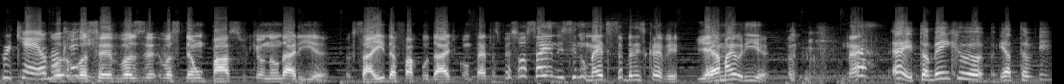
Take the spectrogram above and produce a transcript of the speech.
Porque eu não acredito. Você, você, você deu um passo que eu não daria. Eu saí da faculdade completa, as pessoas saem do ensino médio sem saber escrever. E é a maioria. Então, né? É, e também que o- e a- também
